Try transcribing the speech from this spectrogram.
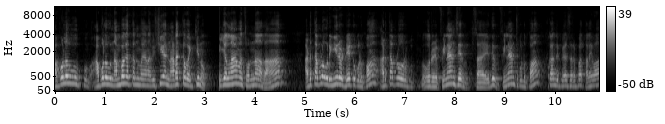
அவ்வளவு அவ்வளவு நம்பகத்தன்மையான விஷயம் நடக்க வைக்கணும். பொய்யெல்லாம் அவன் சொன்னாதான் அடுத்தாப்புல ஒரு ஹீரோ டேட்டு கொடுப்பான். அடுத்தாப்புல ஒரு ஒரு ஃபினான்சியர் இது ஃபினான்ஸ் கொடுப்பான். உட்காந்து பேசுறப்ப தலைவா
